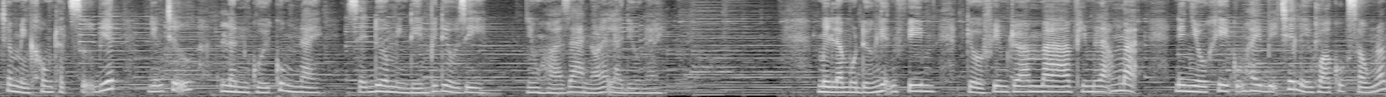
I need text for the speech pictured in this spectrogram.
chứ mình không thật sự biết những chữ lần cuối cùng này sẽ đưa mình đến với điều gì. Nhưng hóa ra nó lại là điều này mình là một đứa nghiện phim, kiểu phim drama, phim lãng mạn, nên nhiều khi cũng hay bị triết lý hóa cuộc sống lắm.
